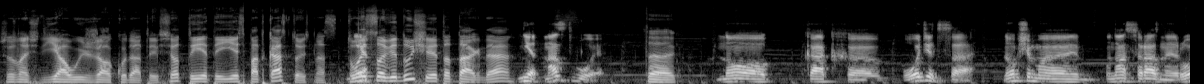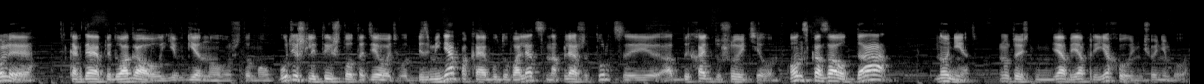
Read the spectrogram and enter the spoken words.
Что значит я уезжал куда-то и все? Ты это и есть подкаст, то есть нас твой Нет. соведущий это так, да? Нет, нас двое. Так но как э, водится... Ну, в общем, э, у нас разные роли. Когда я предлагал Евгену, что, мол, будешь ли ты что-то делать вот без меня, пока я буду валяться на пляже Турции и отдыхать душой и телом? Он сказал да, но нет. Ну, то есть я, я приехал, и ничего не было.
